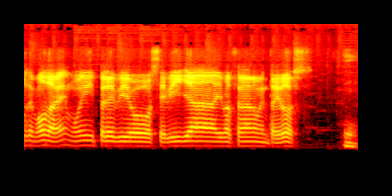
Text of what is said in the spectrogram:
De moda, ¿eh? Muy previo Sevilla y Barcelona 92. Sí.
